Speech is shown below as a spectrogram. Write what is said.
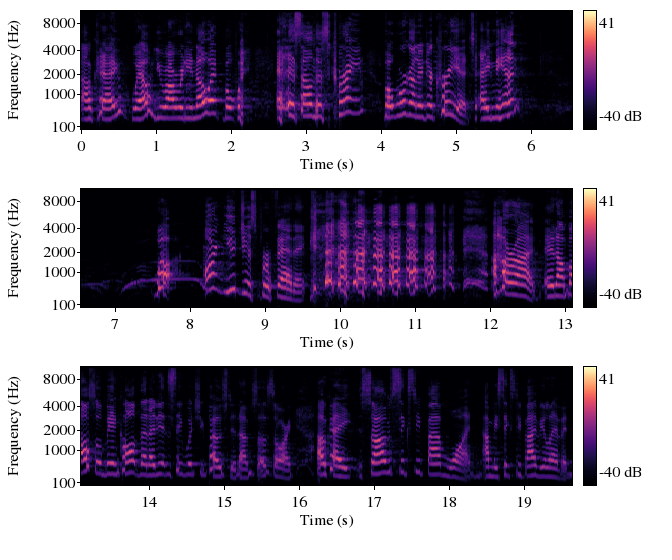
Okay, well, you already know it, but we, and it's on the screen, but we're going to decree it. Amen? Well, aren't you just prophetic? All right. And I'm also being called that I didn't see what you posted. I'm so sorry. Okay. Psalm 65 1. I mean, 65 11.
